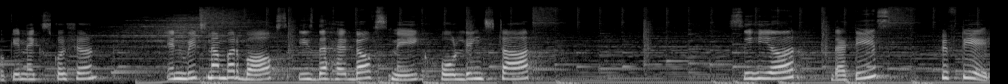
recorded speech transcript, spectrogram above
Okay, next question. In which number box is the head of snake holding star? See here, that is 58.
